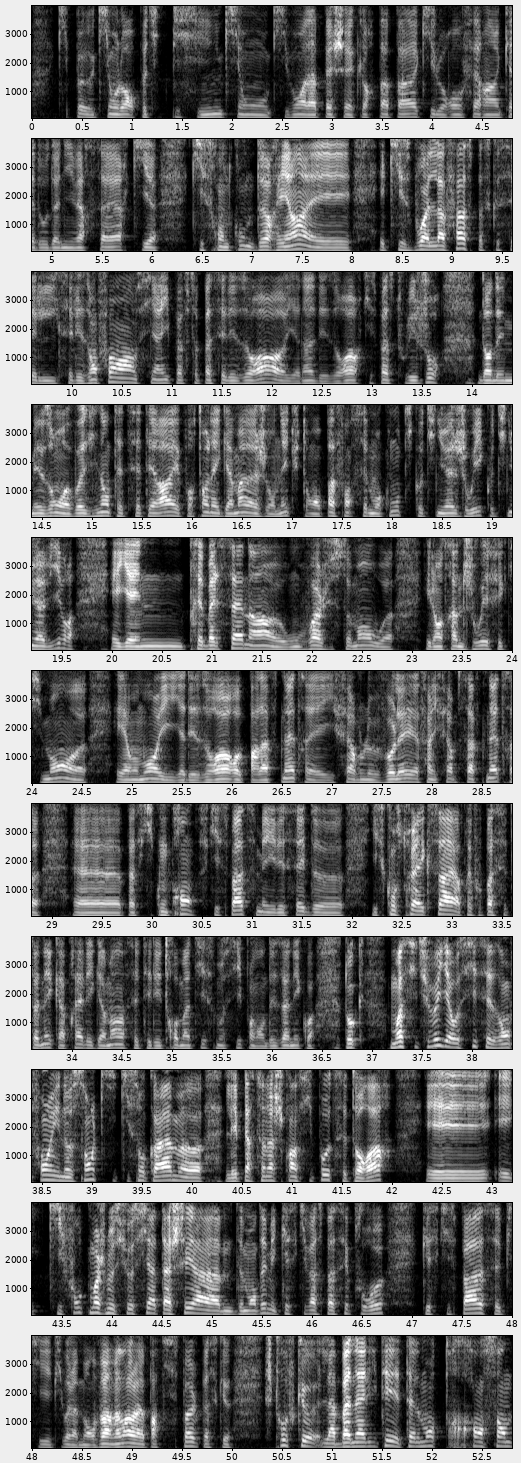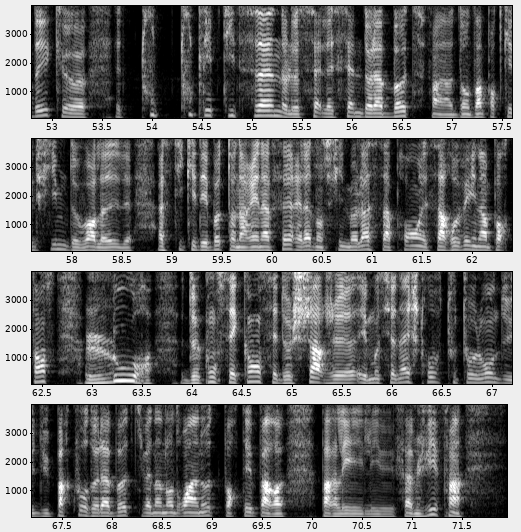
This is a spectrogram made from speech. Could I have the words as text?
qui, ont leur petite piscine, qui ont qui vont à la pêche avec leur papa, qui leur ont offert un cadeau d'anniversaire, qui se rendent compte de rien et, et qui se voilent la face parce que c'est les enfants hein, aussi, hein, ils peuvent se passer des horreurs, il y en a des horreurs qui se passent tous les jours dans des maisons avoisinantes, etc. Et pourtant les gamins la journée, tu t'en rends pas forcément compte, ils continuent à jouer, ils continuent à vivre. Et il y a une très belle scène hein, où on voit justement où euh, il est en train de jouer effectivement, euh, et à un moment il y a des horreurs par la fenêtre et il ferme le volet, enfin il ferme sa fenêtre euh, parce qu'il comprend ce qui se passe, mais il essaie de, il se construit avec ça. Et après, faut pas s'étonner qu'après les gamins, c'était des traumatismes aussi pendant des années quoi. Donc moi, si tu veux, il y a aussi ces enfants innocents qui, qui sont quand même euh, les personnages principaux de cette horreur et, et qui font que moi je me suis aussi attaché à me demander mais qu'est-ce qui va se passer pour eux, qu'est-ce qui se passe? Et puis et puis voilà. Mais on reviendra à la partie spoil parce que je trouve que la banalité est tellement transcendée que tout toutes les petites scènes, le, les scènes de la botte, enfin dans n'importe quel film, de voir astiquer des bottes, t'en as rien à faire. Et là, dans ce film-là, ça prend et ça revêt une importance lourde de conséquences et de charges émotionnelles, je trouve, tout au long du, parcours de la botte qui va d'un endroit à un autre, porté par, les, femmes juives.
